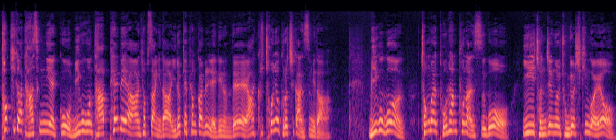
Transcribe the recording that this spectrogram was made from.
터키가 다 승리했고 미국은 다 패배한 협상이다. 이렇게 평가를 내리는데 아 그- 전혀 그렇지가 않습니다. 미국은 정말 돈 한 푼 안 쓰고 이 전쟁을 종결시킨 거예요.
